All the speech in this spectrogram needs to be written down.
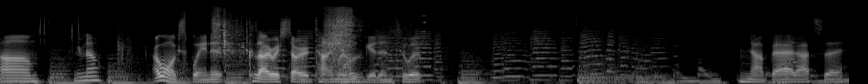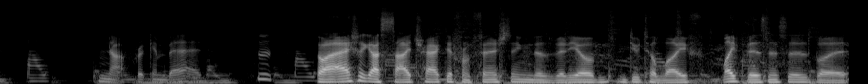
Um, you know, I won't explain it because I already started timer. Let's get into it. Not bad, I'd say. Not freaking bad. Hmm. so I actually got sidetracked from finishing this video due to life, life businesses, but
